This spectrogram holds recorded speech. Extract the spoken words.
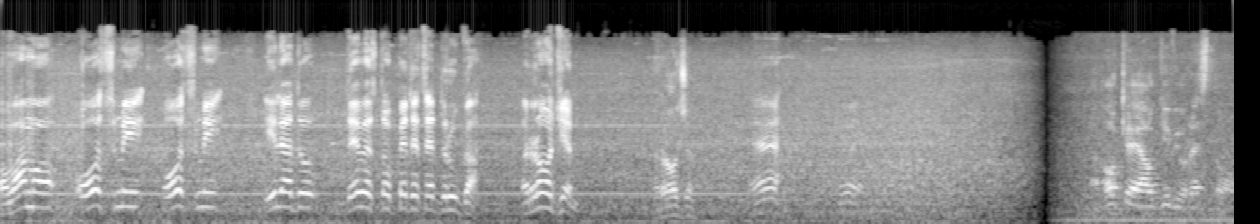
Ovamo 8. 8. 1952. Rođen. Rođen. E, to je. Okay, I'll give you rest all.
